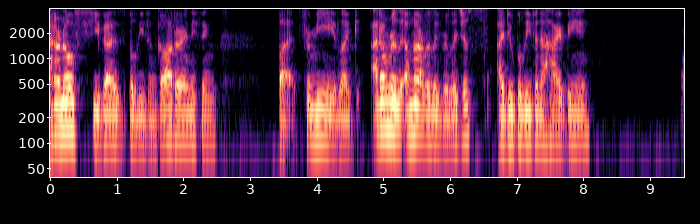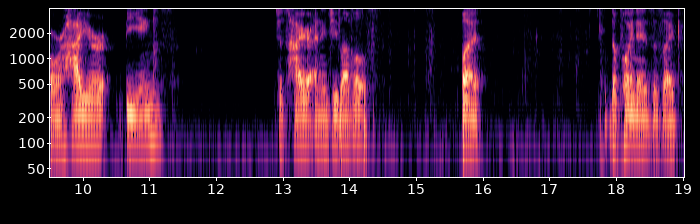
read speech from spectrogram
I don't know if you guys believe in God or anything, But for me, like I don't really I'm not really religious. I do believe in a higher being or higher beings. Just higher energy levels. But the point is is like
